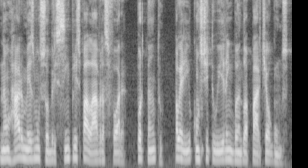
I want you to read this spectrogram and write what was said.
não raro mesmo sobre simples palavras fora. Portanto, ao constituir em bando à parte alguns,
